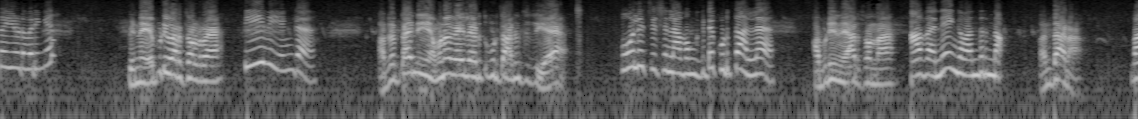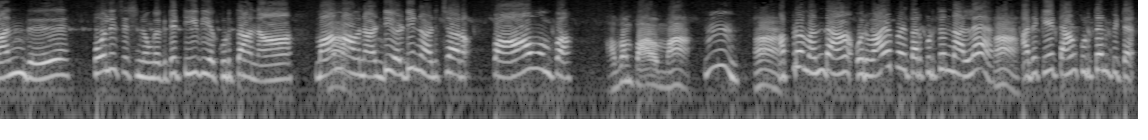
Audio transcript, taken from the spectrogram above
கையோட வரீங்க? பின்ன எப்படி வர சொல்ற? டிவி எங்க? அதைத்தான் நீ எவனோ கையில எடுத்து கொடுத்து அனுப்பிச்சிட்டியே? போலீஸ் ஸ்டேஷன்ல அவங்க கிட்ட கொடுத்தான்ல. அப்படின்னு யார் சொன்னா? அவனே இங்க வந்திருந்தான். வந்தானா? வந்து போலீஸ் ஸ்டேஷன் உங்ககிட்ட டிவிய கொடுத்தானா? மாமா அவனை அடி அடின்னு அடிச்சாராம். பாவம்பா. அவன் பாவமா? ம். அப்புறம் வந்தான். ஒரு வாழைப்பழத்தார் கொடுத்திருந்தான்ல. அதை கேட்டான் கொடுத்து அனுப்பிட்டேன்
